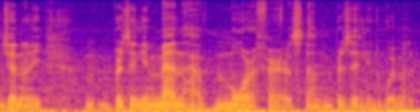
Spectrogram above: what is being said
generally Brazilian men have more affairs than Brazilian women.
